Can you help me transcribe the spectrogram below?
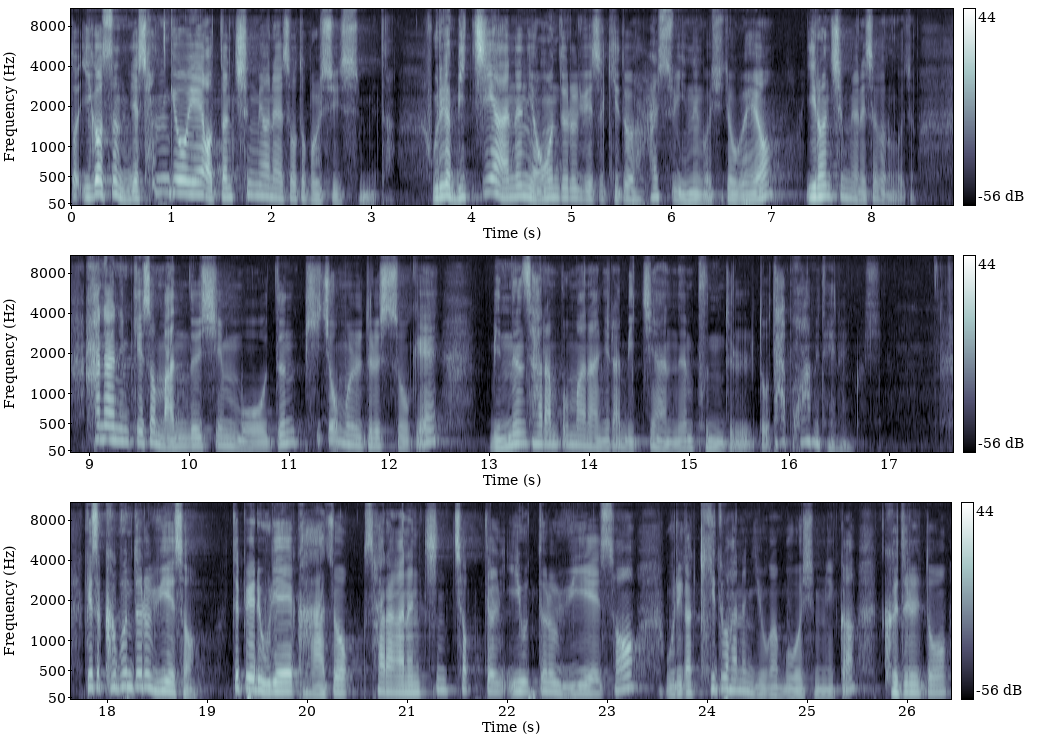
또 이것은 선교의 어떤 측면에서도 볼 수 있습니다. 우리가 믿지 않은 영혼들을 위해서 기도할 수 있는 것이죠. 왜요? 이런 측면에서 그런 거죠. 하나님께서 만드신 모든 피조물들 속에 믿는 사람뿐만 아니라 믿지 않는 분들도 다 포함이 되는 것이. 그래서 그분들을 위해서 특별히 우리의 가족, 사랑하는 친척들, 이웃들을 위해서 우리가 기도하는 이유가 무엇입니까? 그들도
